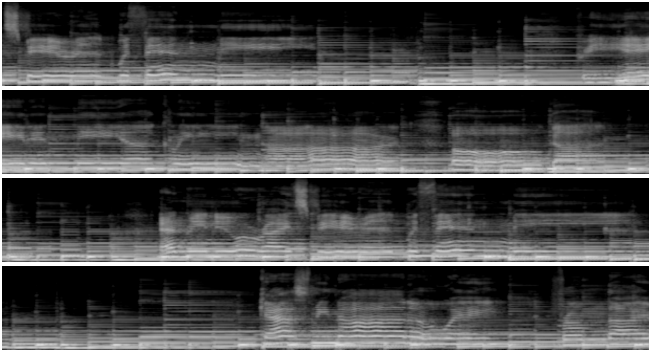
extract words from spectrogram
Spirit within me. Create in me a clean heart, O God, and renew a right spirit within me. Cast me not away from thy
